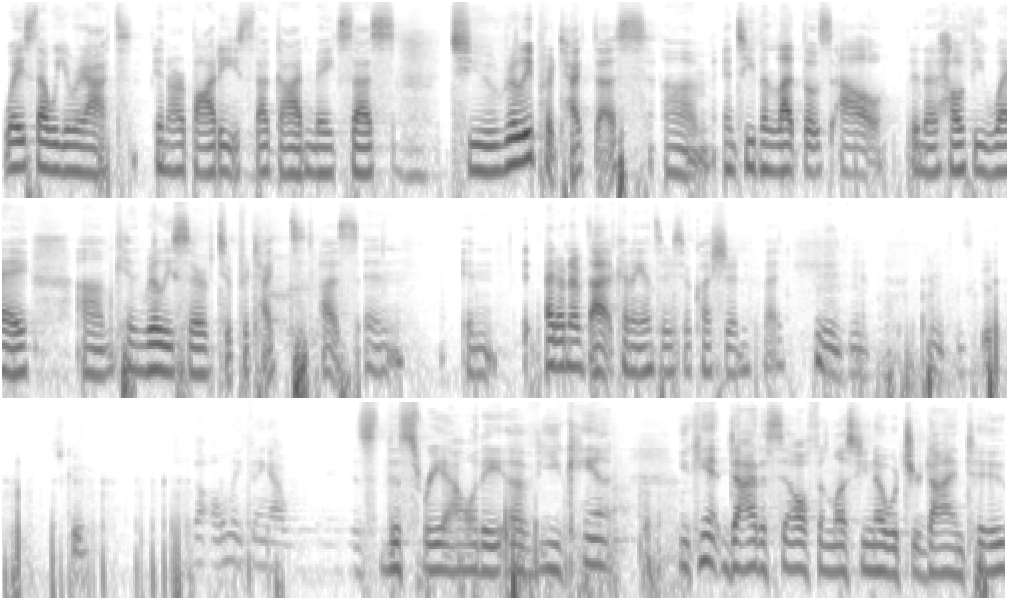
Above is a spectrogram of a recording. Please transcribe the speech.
ways that we react in our bodies that God makes us to really protect us um, and to even let those out in a healthy way um, can really serve to protect us. And, and I don't know if that kind of answers your question, but. It's good. That's good. The only thing I would say is this reality of you can't you can't die to self unless you know what you're dying to.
